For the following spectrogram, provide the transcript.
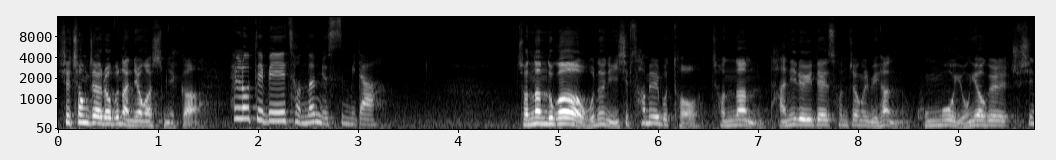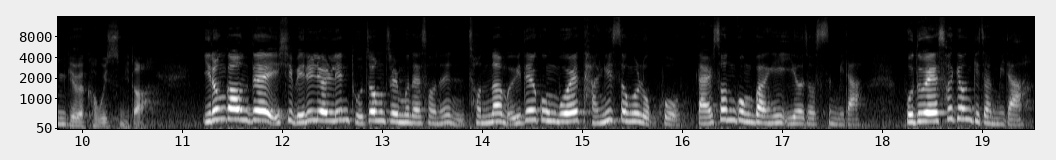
시청자 여러분 안녕하십니까? 헬로티비 전남 뉴스입니다. 전남도가 오는 23일부터 전남 단일의대 선정을 위한 공모 용역을 추진 계획하고 있습니다. 이런 가운데 21일 열린 도정 질문에서는 전남 의대 공모의 당위성을 놓고 날선 공방이 이어졌습니다. 보도에 서경 기자입니다.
